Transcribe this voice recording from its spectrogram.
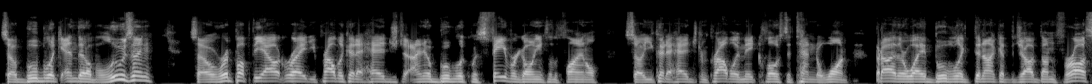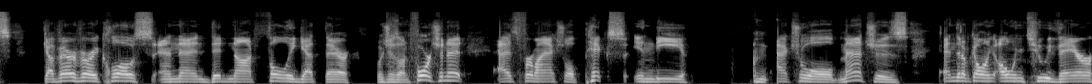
So Bublik ended up losing. So rip up the outright. You probably could have hedged. I know Bublik was favored going into the final, so you could have hedged and probably made close to 10 to 1. But either way, Bublik did not get the job done for us got very, very close and then did not fully get there, which is unfortunate. As for my actual picks in the um, actual matches, ended up going 0 2 there.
